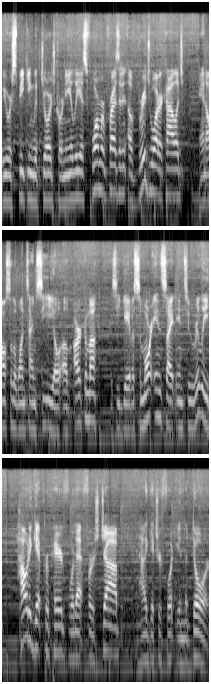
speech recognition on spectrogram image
We were speaking with George Cornelius, former president of Bridgewater College and also the one time CEO of Arkema, as he gave us some more insight into really how to get prepared for that first job and how to get your foot in the door.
